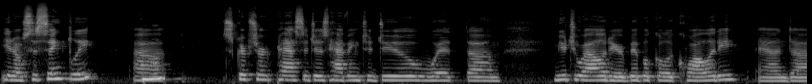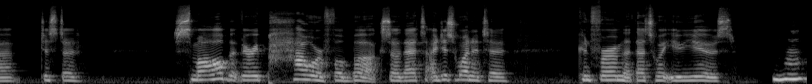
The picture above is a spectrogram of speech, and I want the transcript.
you know, succinctly uh, mm-hmm. scripture passages having to do with um, mutuality or biblical equality, and uh, just a small but very powerful book. So that's I just wanted to confirm that that's what you used. Mm-hmm.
